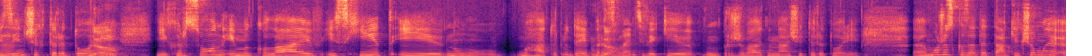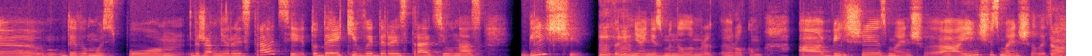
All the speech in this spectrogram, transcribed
із інших територій, Да. і Херсон, і Миколаїв, і Схід, і ну багато людей, Да. переселенців, які проживають на нашій території. Е, можу сказати так: якщо ми е, дивимось по державній реєстрації, то деякі види реєстрації у нас. Більші в порівнянні з минулим роком, а більші зменшили, а інші зменшились. Так.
